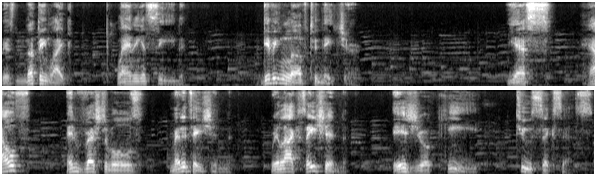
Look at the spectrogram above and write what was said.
There's nothing like planting a seed, giving love to nature. Yes, health and vegetables, meditation, relaxation is your key to success.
